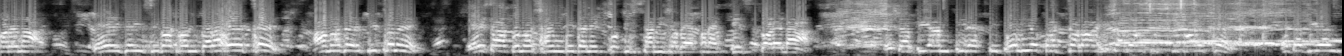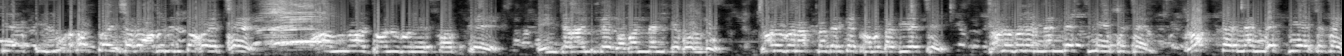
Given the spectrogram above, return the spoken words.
করে না। এই যে গঠন করা হয়েছে, আমাদের পিছনে এটা কোনো সাংবিধানিক প্রতিষ্ঠান হিসাবে এখন এক্সিস্ট করে না। এটা বিএনপির একটি দলীয় কার্যালয় হিসাবে উপস্থিত হয়েছে। এটা বিএনপির একটি মুখপাত্র হিসাবে আবির্ভূত হয়েছে। আমরা জনগণের পক্ষে ইন্টারাইনকে গভর্নমেন্টকে বলব, জনগণ আপনাদেরকে ক্ষমতা দিয়েছে। জনগণের ম্যান্ডেট নিয়ে এসেছেন, রক্তের ম্যান্ডেট নিয়ে এসেছেন।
